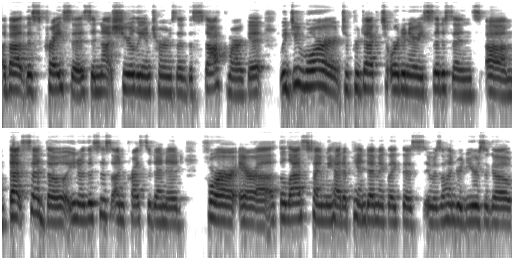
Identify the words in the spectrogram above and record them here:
about this crisis, and not sheerly in terms of the stock market, would do more to protect ordinary citizens. Um, that said, though, you know this is unprecedented for our era. The last time we had a pandemic like this, it was 100 years ago.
